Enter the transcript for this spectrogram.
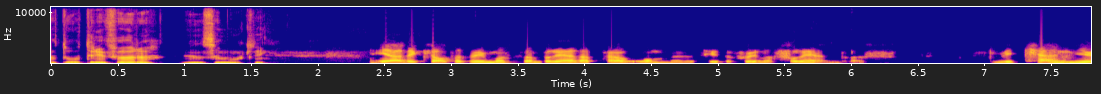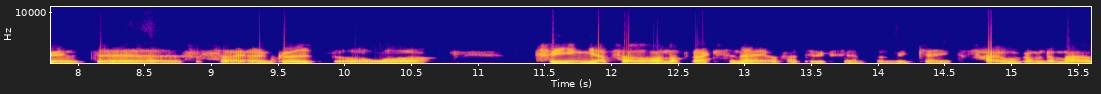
att återinföra vi kan ju inte så att säga, gå ut och tvinga förarna att vaccinera sig till exempel. Vi kan inte fråga om de är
